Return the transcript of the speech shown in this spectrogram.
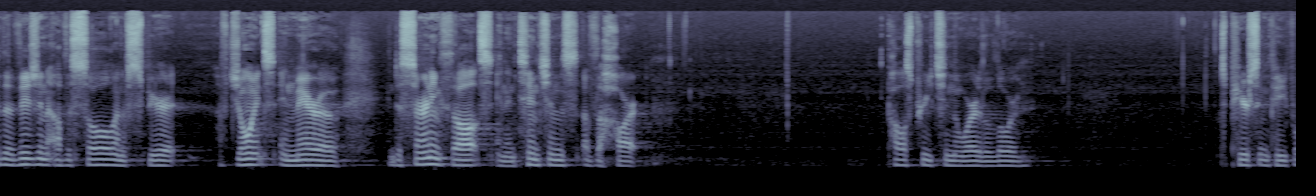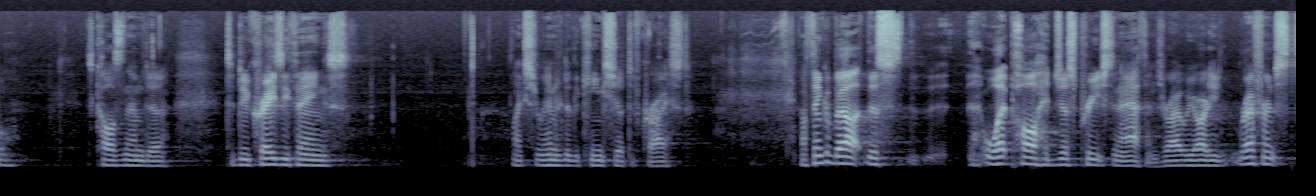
to the vision of the soul and of spirit, of joints and marrow, and discerning thoughts and intentions of the heart. Paul's preaching the word of the Lord. It's piercing people. Causing them to, to do crazy things like surrender to the kingship of Christ. Now, think about this what Paul had just preached in Athens, right? We already referenced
